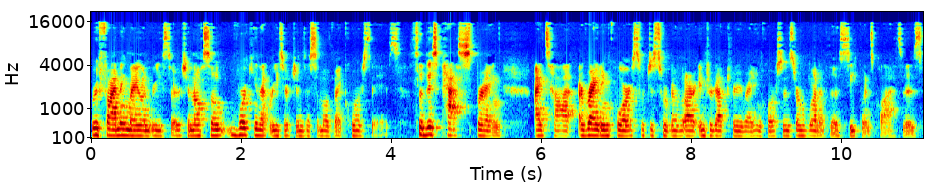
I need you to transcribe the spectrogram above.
refining my own research and also working that research into some of my courses. So this past spring, I taught a writing course, which is sort of our introductory writing courses, or one of those sequence classes.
